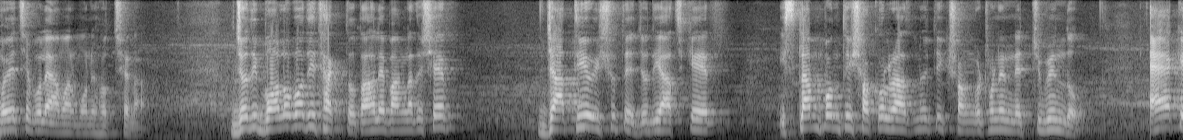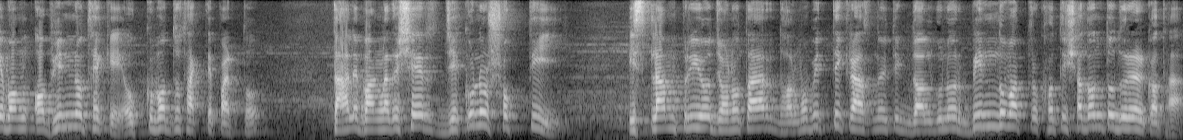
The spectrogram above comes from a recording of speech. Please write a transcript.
হয়েছে বলে আমার মনে হচ্ছে না। যদি বলবৎই থাকতো, তাহলে বাংলাদেশের জাতীয় ইস্যুতে যদি আজকের ইসলামপন্থী সকল রাজনৈতিক সংগঠনের নেতৃবৃন্দ এক এবং অভিন্ন থেকে ঐক্যবদ্ধ থাকতে পারত, তাহলে বাংলাদেশের যে কোনো শক্তি ইসলামপ্রিয় জনতার ধর্মভিত্তিক রাজনৈতিক দলগুলোর বিন্দুমাত্র ক্ষতিসাধন তো দূরের কথা,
